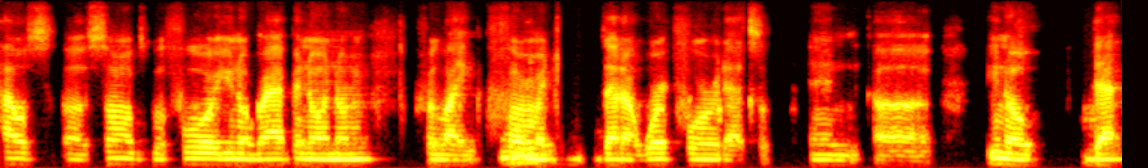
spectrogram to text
house uh, songs before. You know, rapping on them for like former that I work for. That's and uh, you know that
